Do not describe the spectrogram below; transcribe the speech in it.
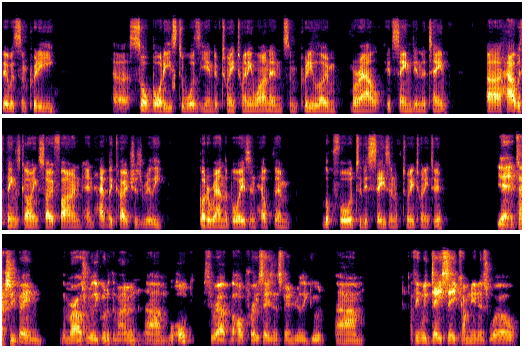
there was some pretty uh, sore bodies towards the end of 2021 and some pretty low morale it seemed in the team uh, how are things going so far, and, and have the coaches really got around the boys and helped them look forward to this season of 2022? Yeah, it's actually been the morale's really good at the moment. Um, well, all throughout the whole preseason, it's been really good. Um, I think with DC coming in as well,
